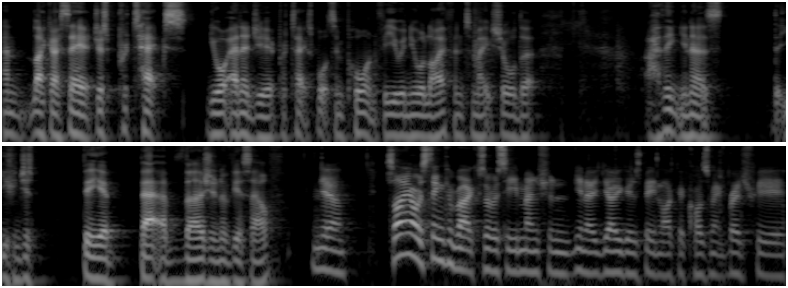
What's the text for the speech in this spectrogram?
And like I say, it just protects your energy. It protects what's important for you in your life, and to make sure that I think you know that you can just be a better version of yourself. Yeah. Something I was thinking about because obviously you mentioned you know yoga has been like a cosmic bridge for you.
